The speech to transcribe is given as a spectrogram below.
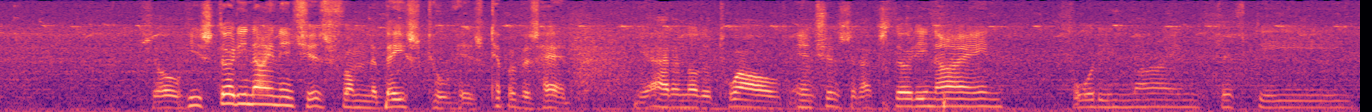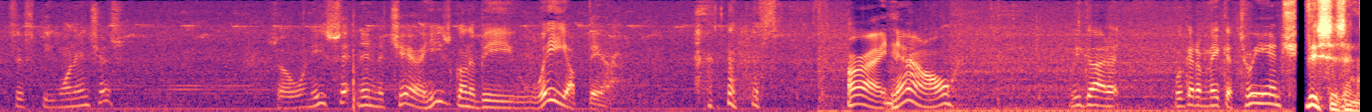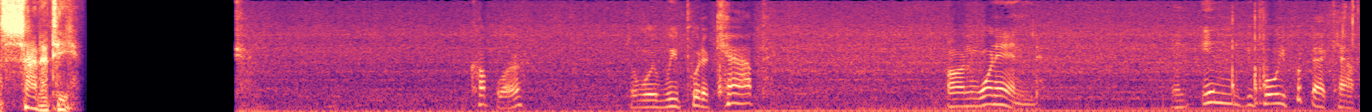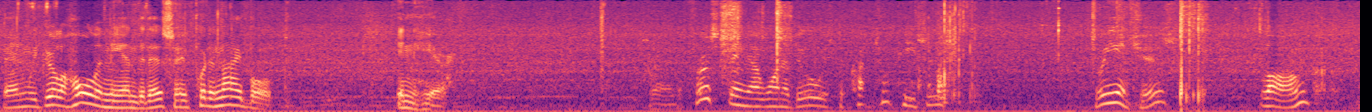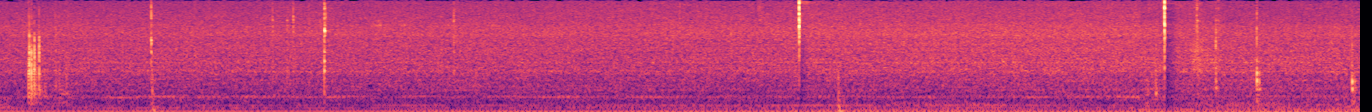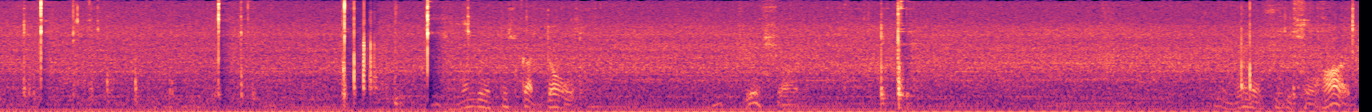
So he's 39 inches from the base to his tip of his head. You add another 12 inches, so that's 39, 49, 50, 51 inches. So when he's sitting in the chair, he's going to be way up there. All right, now we got it we're going to make a three inch. This is insanity. coupler. So we, we put a cap on one end. And in, before we put that cap in, we drill a hole in the end of this and we put an eye bolt in here. So the first thing I want to do is to cut two pieces, three inches long. I wonder if this got dulled. Feels sharp. Why that should be so hard?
